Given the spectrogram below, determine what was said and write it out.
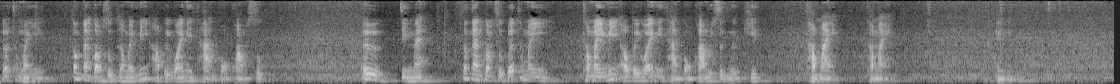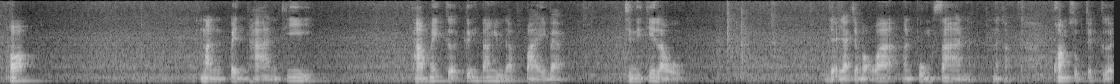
แล้วทำไม ต้องการความสุขทำไมไม่เอาไปไว้ในฐานของความสุข เออ จริงไหมต้องการความสุขแล้วทำไมทำไมไม่เอาไปไว้ในฐานของความรู้สึกนึกคิดทำไมทำไมเพราะ มันเป็นฐานที่ทำให้เกิดขึ้นตั้งอยู่ดับไปแบบชนิดที่เรา อยากจะบอกว่ามันฟุ้งซ่านนะครับ ความสุขจะเกิด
